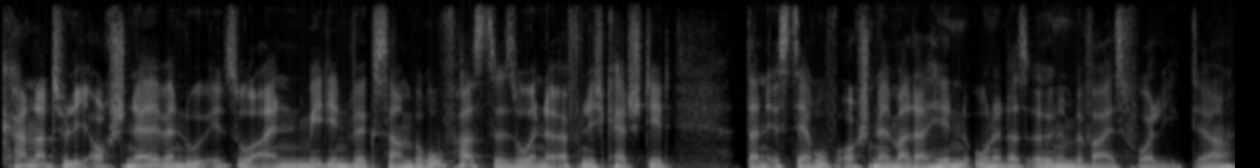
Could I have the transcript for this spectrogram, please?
kann natürlich auch schnell, wenn du so einen medienwirksamen Beruf hast, der so in der Öffentlichkeit steht, dann ist der Ruf auch schnell mal dahin, ohne dass irgendein Beweis vorliegt. Ja?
